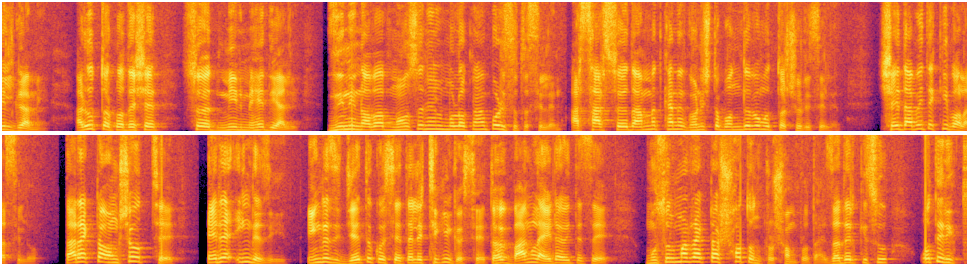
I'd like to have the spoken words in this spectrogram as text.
বিলগ্রামী আর উত্তরপ্রদেশের সৈয়দ মীর মেহেদি আলী, যিনি নবাব মোহসিনুল মুলক নামে পরিচিত ছিলেন আর স্যার সৈয়দ আহমেদ খানের ঘনিষ্ঠ বন্ধু এবং উত্তরসূরি ছিলেন। সেই দাবিতে কি বলা ছিল? তার একটা অংশ হচ্ছে, এটা ইংরেজি। ইংরেজি যেহেতু কইছে, তাহলে ঠিকই কইছে। তবে বাংলা এটা হইতেছে, মুসলমানরা একটা স্বতন্ত্র সম্প্রদায়, যাদের কিছু অতিরিক্ত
